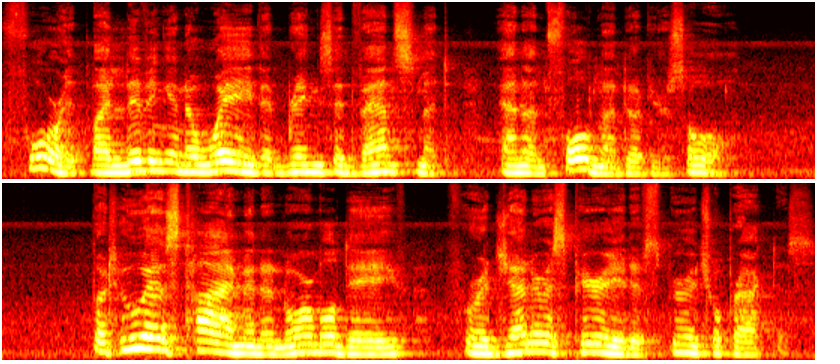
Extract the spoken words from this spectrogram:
for it by living in a way that brings advancement and unfoldment of your soul. But who has time in a normal day for a generous period of spiritual practice?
